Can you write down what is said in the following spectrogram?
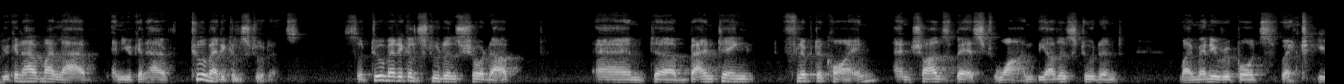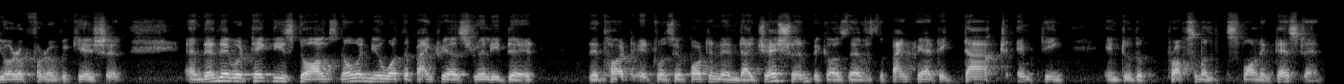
you can have my lab and you can have two medical students. So, two medical students showed up, and uh, Banting flipped a coin, and Charles Best won. The other student, by many reports, went to Europe for a vacation. And then they would take these dogs. No one knew what the pancreas really did. They thought it was important in digestion because there was the pancreatic duct emptying into the proximal small intestine.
